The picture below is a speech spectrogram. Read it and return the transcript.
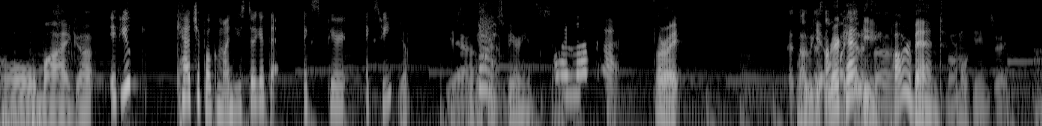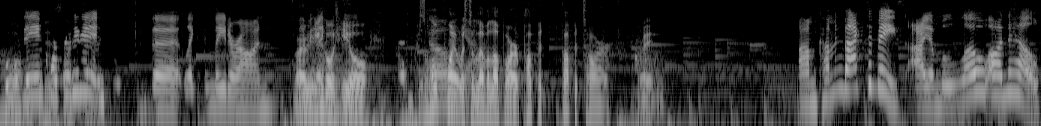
Oh my god. If you catch a Pokemon, do you still get the exper- XP? You Yeah. still get the experience. So. Oh, I love that. All right. It- What do we get? Rare like candy. Power band. Normal games, right? um, Cool. They think it is like incorporated it into the like later on. All right, we can like, go heal. Because the whole point was to level up our puppet Pupitar, right? I'm coming back to base. I am low on health.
